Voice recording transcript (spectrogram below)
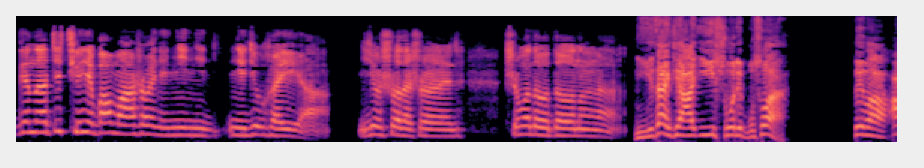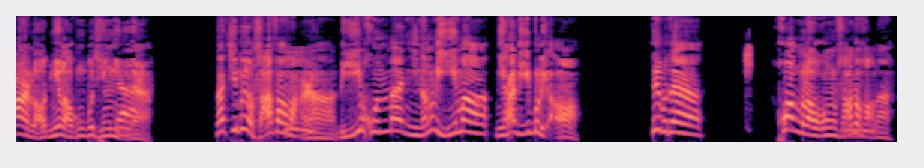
跟他就请你帮忙说你你你你就可以啊，你就说的说什么都都那个。你在家一说的不算，对吧？二老你老公不听你的。那鸡巴有啥方法啊？离婚呗？你能离吗？你还离不了，对不对？换个老公啥都好了，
